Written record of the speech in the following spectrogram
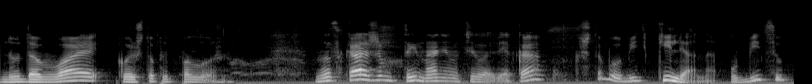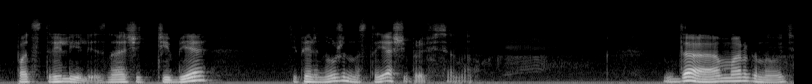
Ну давай кое-что предположим. Ну скажем, ты нанял человека, чтобы убить Киляна. Убийцу подстрелили. Значит, тебе теперь нужен настоящий профессионал. Да, моргнуть.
